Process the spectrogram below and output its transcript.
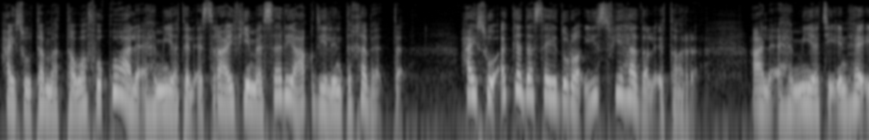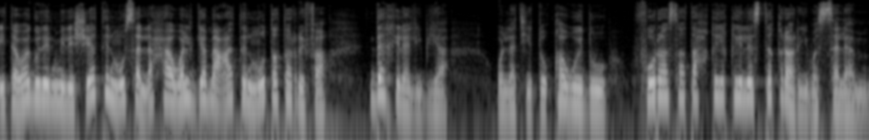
حيث تم التوافق على أهمية الإسراع في مسار عقد الانتخابات حيث أكد السيد الرئيس في هذا الإطار على أهمية إنهاء تواجد الميليشيات المسلحة والجماعات المتطرفة داخل ليبيا والتي تقوض فرص تحقيق الاستقرار والسلام.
